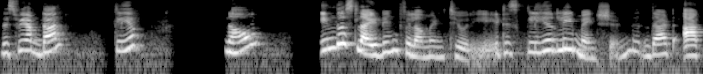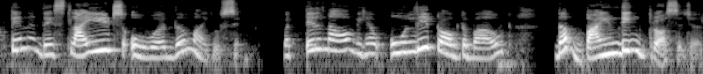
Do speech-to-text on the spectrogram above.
This we have done. Clear? Now, in the sliding filament theory, it is clearly mentioned that actin, they slides over the myosin. But till now, we have only talked about the binding procedure.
